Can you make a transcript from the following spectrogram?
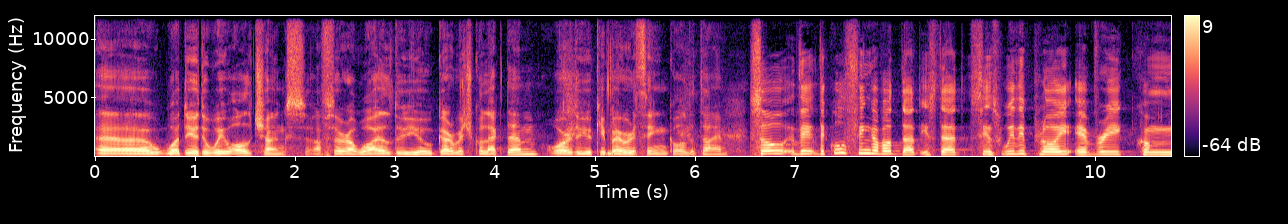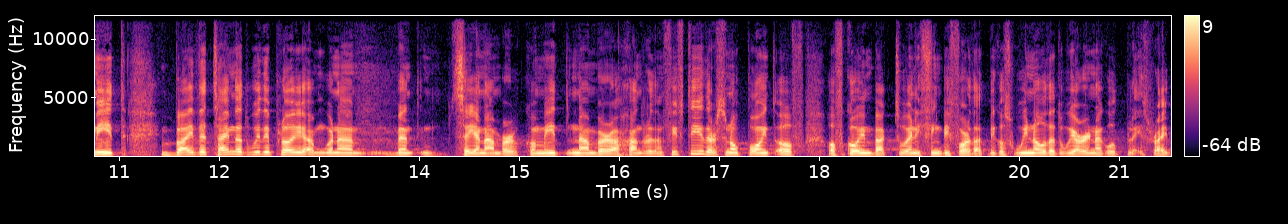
uh, what do you do with all chunks? After a while, do you garbage collect them, or do you keep everything all the time? So the, the cool thing about that is that since we deploy every commit, by the time that we deploy, I'm going to say a number, commit number 150, there's no point of, of going back to anything before that, because we know that we are in a good place, right?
